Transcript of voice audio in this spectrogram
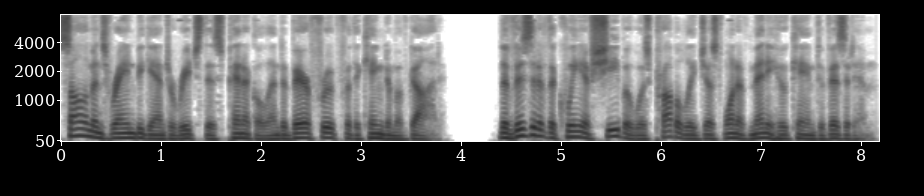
Solomon's reign began to reach this pinnacle and to bear fruit for the kingdom of God. The visit of the Queen of Sheba was probably just one of many who came to visit him.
